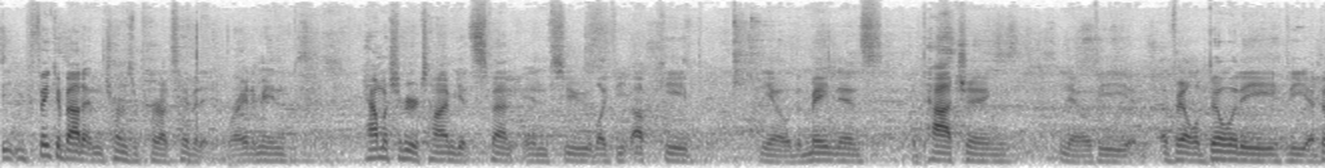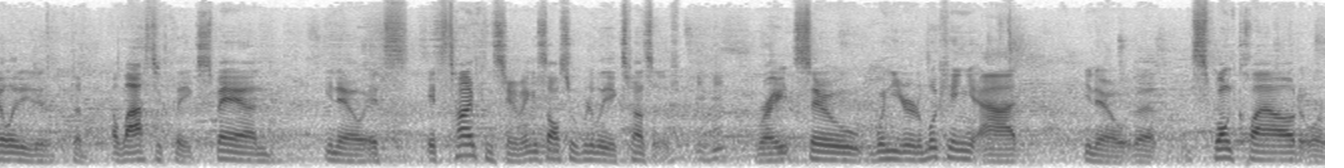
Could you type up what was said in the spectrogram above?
you think about it in terms of productivity, right? I mean, how much of your time gets spent into like the upkeep, you know, the maintenance, the patching, you know, the availability, the ability to, to elastically expand, you know, it's, it's time consuming, it's also really expensive, mm -hmm. right? So when you're looking at you know, the Splunk Cloud or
